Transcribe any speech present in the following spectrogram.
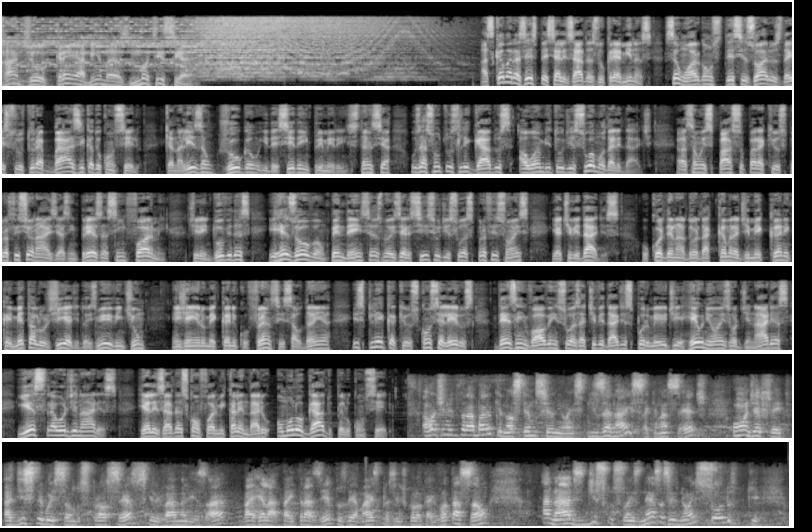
Rádio CREA Minas Notícias. As câmaras especializadas do CREA Minas são órgãos decisórios da estrutura básica do Conselho, que analisam, julgam e decidem em primeira instância os assuntos ligados ao âmbito de sua modalidade. Elas são um espaço para que os profissionais e as empresas se informem, tirem dúvidas e resolvam pendências no exercício de suas profissões e atividades. O coordenador da Câmara de Mecânica e Metalurgia de 2021, engenheiro mecânico Francis Saldanha, explica que os conselheiros desenvolvem suas atividades por meio de reuniões ordinárias e extraordinárias, realizadas conforme calendário homologado pelo Conselho. A rotina de trabalho é que nós temos reuniões quinzenais aqui na sede, onde é feita a distribuição dos processos que ele vai analisar, vai relatar e trazer para os demais para a gente colocar em votação análise, discussões nessas reuniões sobre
